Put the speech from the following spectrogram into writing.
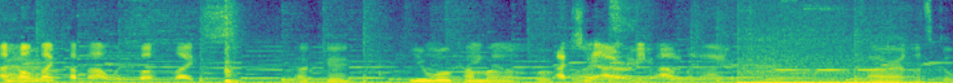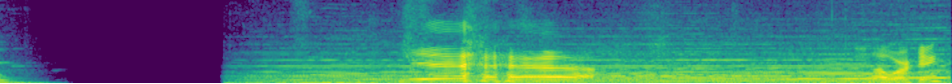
I hope I come out with both legs. Okay, you will come out with both Actually, I already have an iron. Alright, let's go. Yeah! Is that working?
